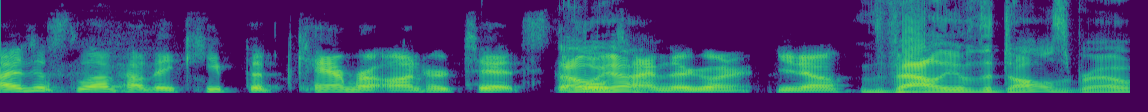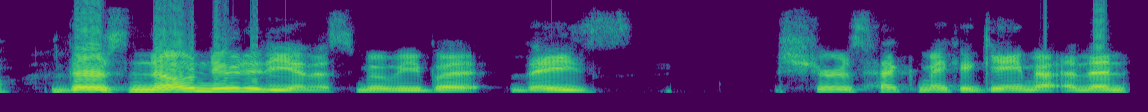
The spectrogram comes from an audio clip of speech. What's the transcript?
I just love how they keep the camera on her tits the Oh, whole yeah. time they're going. You know, Valley of the Dolls, bro. There's no nudity in this movie, but they sure as heck make a game out. And then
